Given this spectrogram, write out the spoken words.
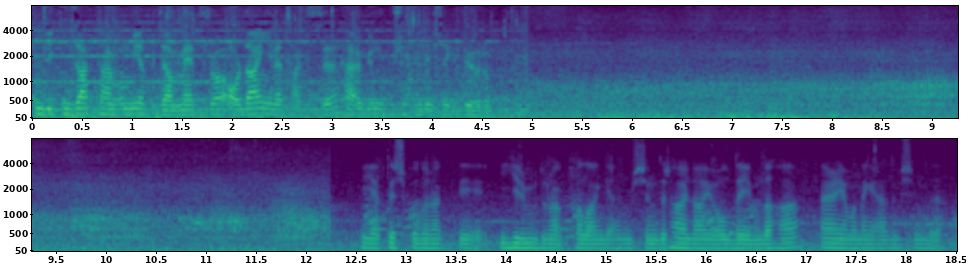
Şimdi ikinci aktarmamı yapacağım metro. Oradan yine taksi. Her gün bu şekilde işe gidiyorum. Yaklaşık olarak bir 20 durak falan gelmişimdir. Hala yoldayım daha. Her yamana geldim şimdi.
